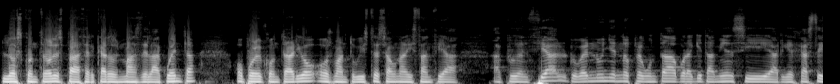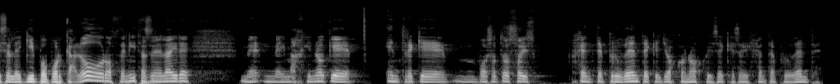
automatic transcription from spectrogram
los controles para acercaros más de la cuenta o por el contrario os mantuvisteis a una distancia prudencial. Rubén Núñez nos preguntaba por aquí también si arriesgasteis el equipo por calor o cenizas en el aire. Me, me imagino que entre que vosotros sois gente prudente, que yo os conozco y sé que sois gente prudente,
